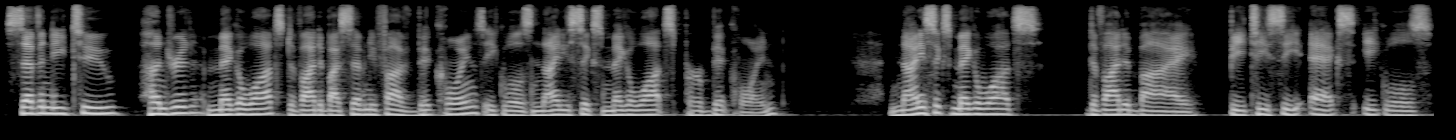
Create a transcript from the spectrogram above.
7,200 megawatts divided by 75 Bitcoins equals 96 megawatts per Bitcoin. 96 megawatts divided by BTCX equals,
